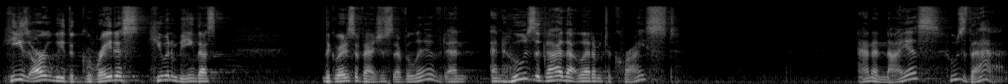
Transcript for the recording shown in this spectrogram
He's arguably the greatest human being that's the greatest evangelist ever lived. And, and who's the guy that led him to Christ? Ananias? Who's that?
